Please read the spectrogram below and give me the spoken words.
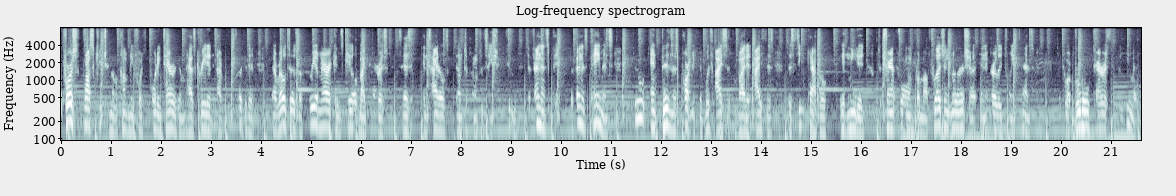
The first prosecution of a company for supporting terrorism has created a precedent that relatives of three Americans killed by terrorists says entitles them to compensation. Two, defendants, pay, defendants' payments to and business partnership with ISIS provided ISIS the seed capital it needed to transform from a fledgling militia in the early 2010s into a brutal terrorist behemoth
